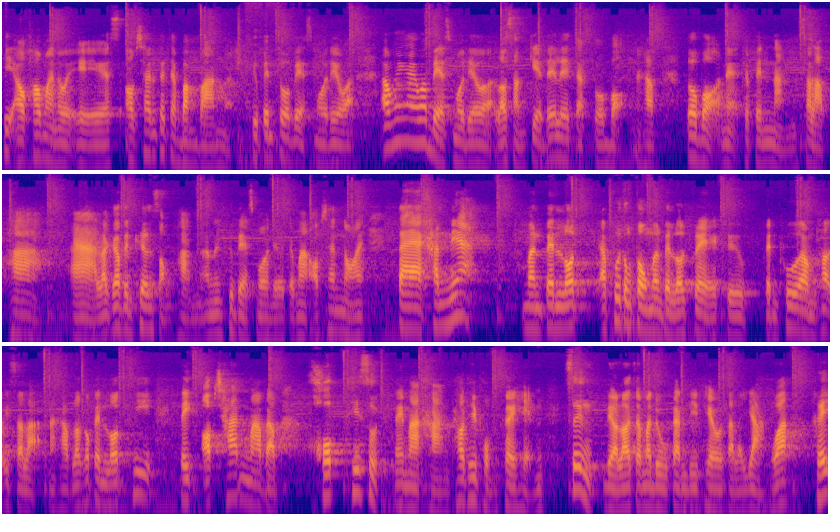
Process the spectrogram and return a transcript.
ที่เอาเข้ามาโดย AS ออปชันก็จะบางๆหน่อยคือเป็นตัวเบสโมเดลอะเอาง่ายๆว่าเบสโมเดลอะเราสังเกตได้เลยจากตัวเบาะนะครับ ตัวเบาะเนี่ยจะเป็นหนังสลับผ้าอ่าแล้วก็เป็นเครื่อง 2,000 อันนั้นคือเบสโมเดลจะมาออปชันน้อย แต่คันเนี้ยมันเป็นรถพูดตรงๆ มันเป็นรถเกรย์คือเป็นผู้นำเข้าอิสระนะครับ แล้วก็เป็นรถที่ติ๊กออปชันมาแบบครบที่สุดในมาคารเท่าที่ผมเคยเห็น ซึ่งเดี๋ยวเราจะมาดูกันดีเทลแต่ละอย่างว่าเฮ้ย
